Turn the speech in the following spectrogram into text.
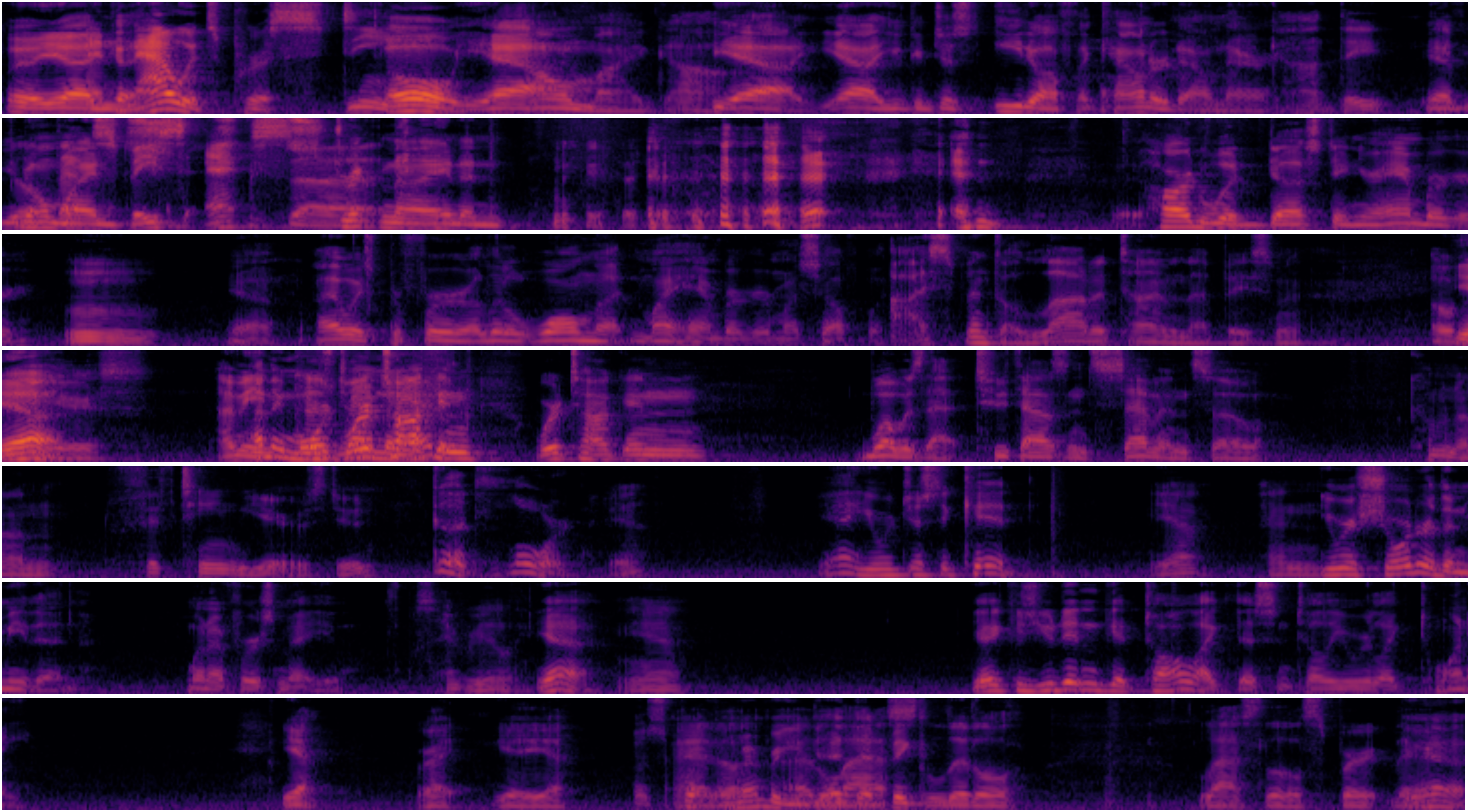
Uh, yeah. And now it's pristine. oh yeah. oh my god. Yeah, yeah. You could just eat off the counter down there. God, they, Yeah, if you don't mind SpaceX uh, strychnine and and hardwood dust in your hamburger. mm. Yeah, I always prefer a little walnut in my hamburger myself. But I spent a lot of time in that basement over Yeah. the years. I mean, 'cause we're I talking, we're talking, what was that? 2007. So, coming on 15 years, dude. good lord, Yeah, yeah, you were just a kid. yeah. And You were shorter than me then, when I first met you. was I really? Yeah, Yeah. yeah, because you didn't get tall like this until you were like twenty. Yeah. Right. Yeah. Yeah. I was- I had a, remember you a had that last big. little, last little spurt there. Yeah,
